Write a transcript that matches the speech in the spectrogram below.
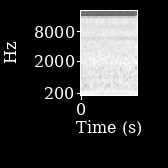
Bye.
